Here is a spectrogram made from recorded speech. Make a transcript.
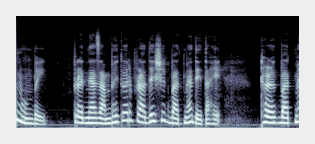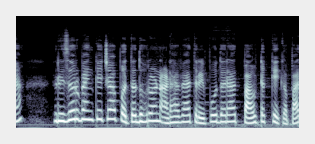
मुंबई. प्रज्ञा जांभेकर प्रादेशिक बातम्या देत आहे. ठळक बातम्या. रिझर्व्ह बँकेच्या पतधोरण आढाव्यात रेपो दरात पाव टक्के कपात.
